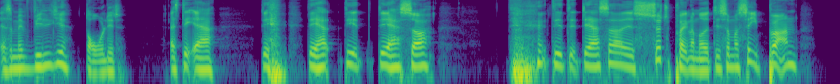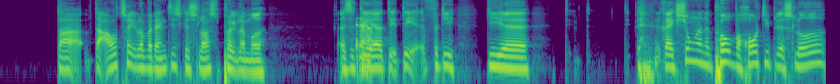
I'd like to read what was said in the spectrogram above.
altså med vilje dårligt. Altså det er, det, det er, det, det er så, det, det, det er så øh, sødt på en eller anden måde. Det er som at se børn, der, der aftaler, hvordan de skal slås på en eller anden måde. Altså det ja. er, det, det er, fordi de, øh, reaktionerne på, hvor hårdt de bliver slået,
